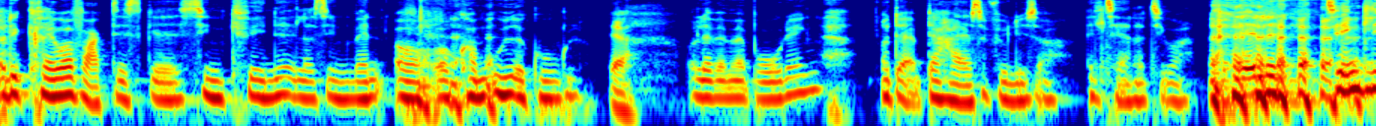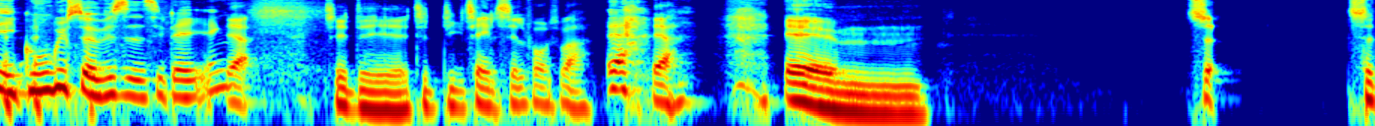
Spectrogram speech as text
Og det kræver faktisk uh, sin kvinde eller sin mand at, at komme ud af Google ja. og lade være med at bruge det. Ikke? Ja. Og der, der har jeg selvfølgelig så alternativer til alle tænkelige Google-services i dag. Ikke? Ja, til det til digitalt selvforsvar. Ja. ja. Øhm, så, så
